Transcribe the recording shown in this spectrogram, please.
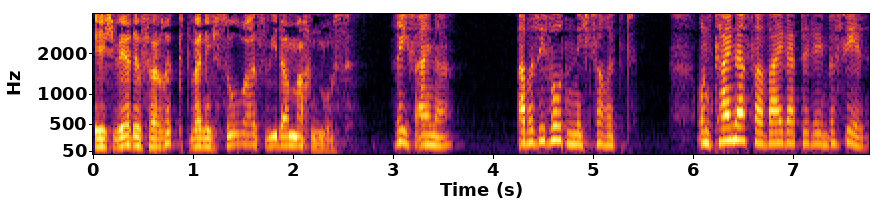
Ich werde verrückt, wenn ich sowas wieder machen muss, rief einer. Aber sie wurden nicht verrückt. Und keiner verweigerte den Befehl.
